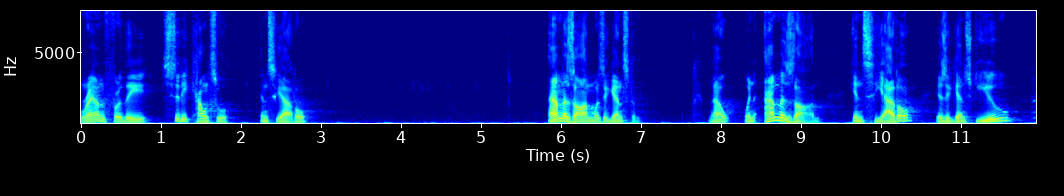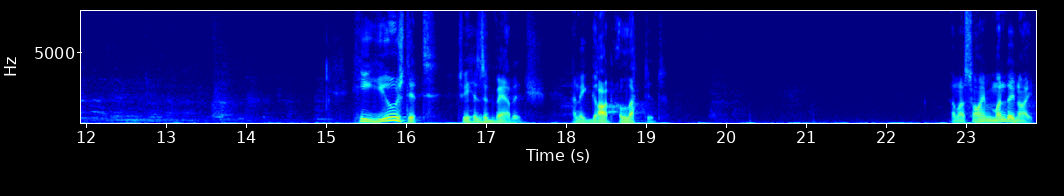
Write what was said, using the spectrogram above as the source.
ran for the city council in Seattle. Amazon was against him. Now, when Amazon in Seattle is against you, he used it to his advantage and he got elected. And I saw him Monday night,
